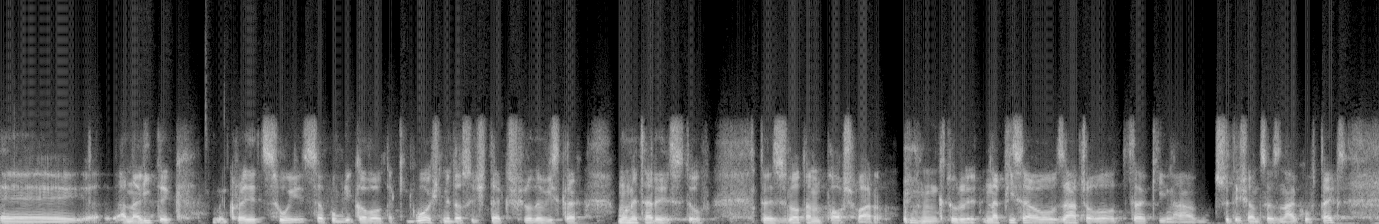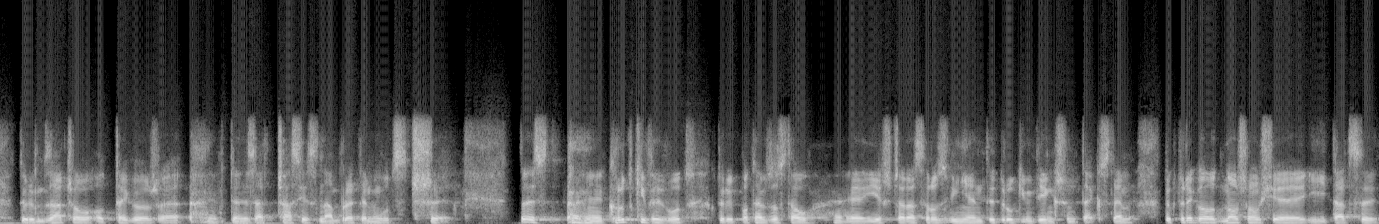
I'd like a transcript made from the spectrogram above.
y, analityk Credit Suisse opublikował taki głośny dosyć tekst w środowiskach monetarystów. To jest Zlotan Poszwar, który napisał, zaczął od taki na 3000 znaków tekst, którym zaczął od tego, że ten czas jest na Bretton Woods 3. To jest krótki wywód, który potem został e, jeszcze raz rozwinięty drugim większym tekstem, do którego odnoszą się i tacy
